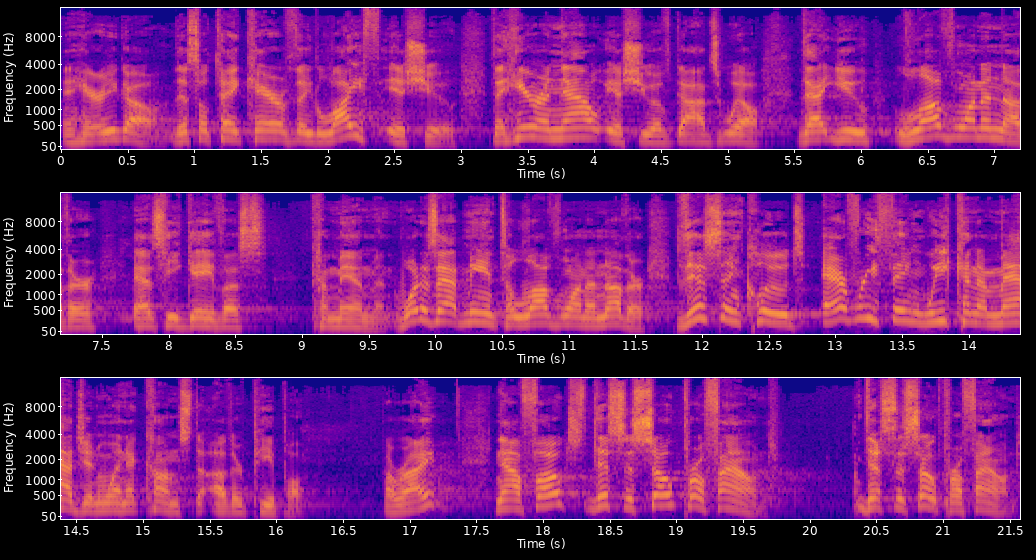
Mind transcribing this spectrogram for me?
and here you go. This will take care of the life issue, the here and now issue of God's will. That you love one another as He gave us commandment. What does that mean to love one another? This includes everything we can imagine when it comes to other people. All right? Now, folks, this is so profound. This is so profound.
